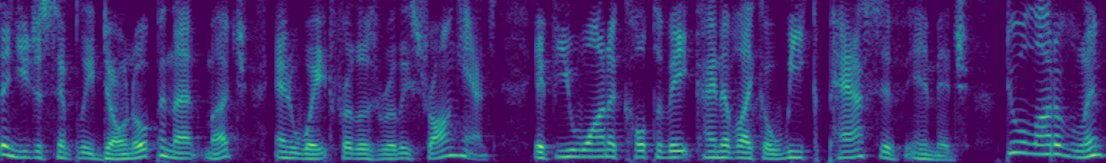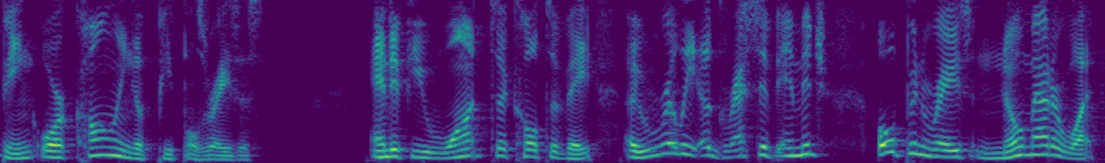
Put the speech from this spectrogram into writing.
then you just simply don't open that much and wait for those really strong hands. If you want to cultivate kind of like a weak passive image, do a lot of limping or calling of people's raises. And if you want to cultivate a really aggressive image, open raise no matter what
